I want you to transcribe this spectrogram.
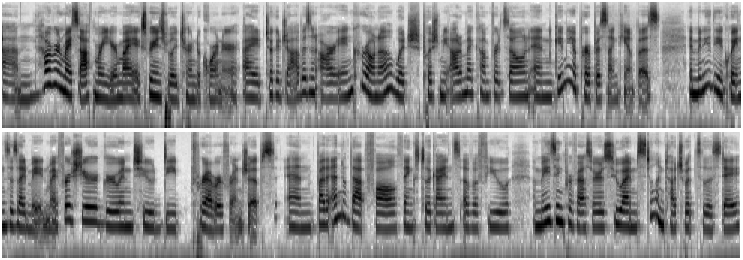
Um, however, in my sophomore year, my experience really turned a corner. I took a job as an RA in Corona, which pushed me out of my comfort zone and gave me a purpose on campus. And many of the acquaintances I'd made in my first year grew into deep, forever friendships. And by the end of that fall, thanks to the guidance of a few amazing professors who I'm still in touch with to this day,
